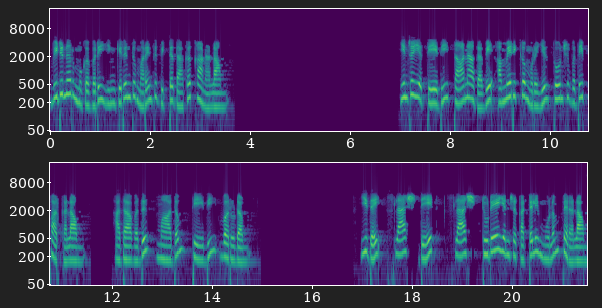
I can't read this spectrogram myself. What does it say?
விடுனர் முகவரி இங்கிருந்து மறைந்து விட்டதாக காணலாம். இன்றைய தேதி தானாகவே அமெரிக்க முறையில் தோன்றுவதை பார்க்கலாம். அதாவது மாதம் தேதி வருடம். இதை ஸ்லாஷ் டேட் ஸ்லாஷ் டுடே என்ற கட்டளை மூலம் பெறலாம்.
